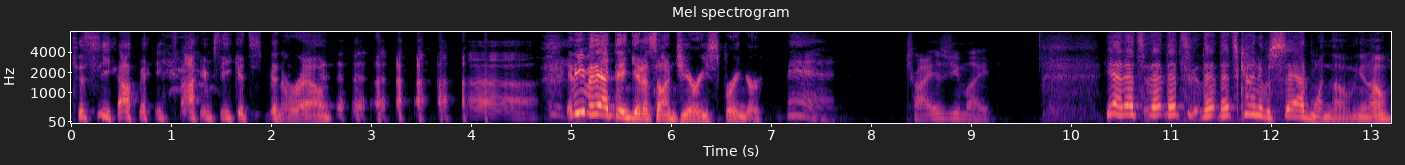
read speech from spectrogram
to see how many times he could spin around. And even that didn't get us on Jerry Springer. Man, try as you might. Yeah, that's that, that's that, that's kind of a sad one though, you know.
